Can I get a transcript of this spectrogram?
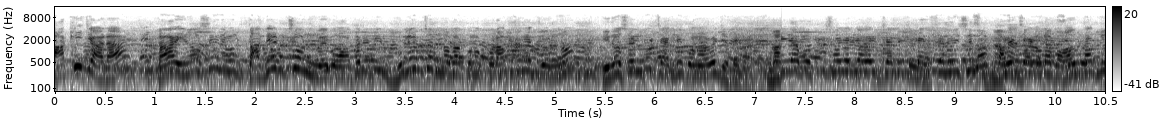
বাকি যারা তারা ইনোসেন্ট এবং তাদের জন্য এবং অথরিটির ভুলের জন্য বা কোনো করাপশনের জন্য ইনোসেন্টের চাকরি কোনোভাবে যেতে পারে। বাকিরা বত্রিশ হাজার যাদের চাকরি ক্যান্সেল হয়েছিল তাদের চাকরিটা বহাল থাকল।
